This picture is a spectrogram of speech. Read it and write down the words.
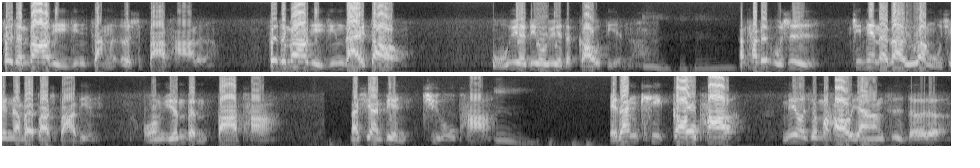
费城半导体已经涨了二十八趴了，费城半导体已经来到。五月、六月的高点呢？那台北股市今天来到一万五千两百八十八点，我们原本八趴，那现在变九趴。嗯，哎，但 K 高趴没有什么好洋洋自得的。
